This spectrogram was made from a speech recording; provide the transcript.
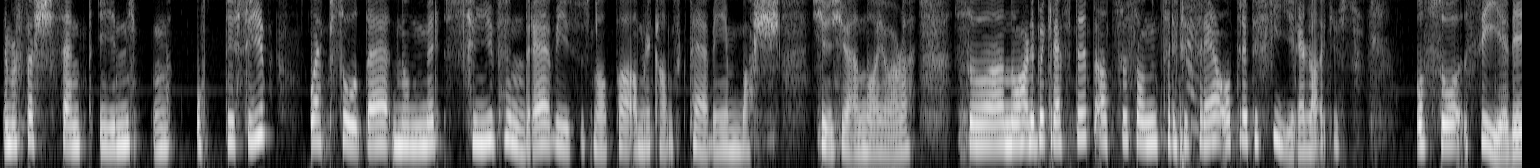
Den ble først sendt i 1987. og episode nummer 700 vises nå på amerikansk TV i mars 2021 nå i år. Så nå har de bekreftet at sesong 33 og 34 lages. Og så sier de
